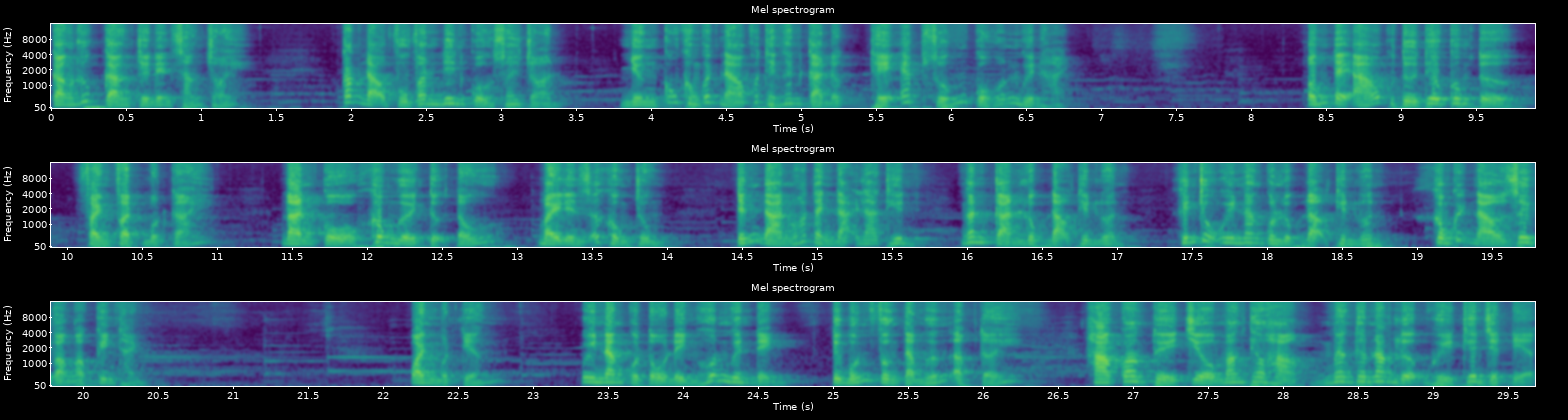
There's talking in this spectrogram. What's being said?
Càng lúc càng trở nên sáng chói. Các đạo phù văn điên cuồng xoay tròn, Nhưng cũng không cách nào có thể ngăn cản được Thế ép xuống của hỗn nguyên hải. Ống tay áo của từ tiêu công tử Phành phật một cái, Đàn cổ không người tự tấu, Bay lên giữa không trung. Tiếng đàn hóa thành đại la thiên, Ngăn cản lục đạo thiên luân, Khiến cho uy năng của lục đạo thiên luân Không cách nào rơi vào Ngọc Kinh Thành. Oanh một tiếng, Uy năng của tổ đình hỗn nguyên đỉnh Từ bốn phương tam hướng ập tới Hào quang thủy triều mang theo hào Mang theo năng lượng hủy thiên diệt địa,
